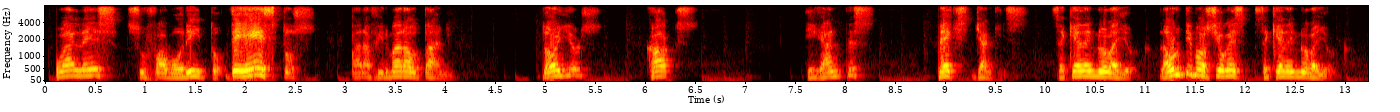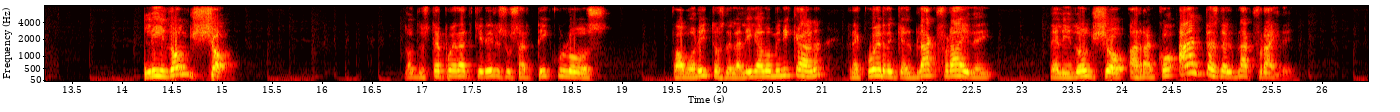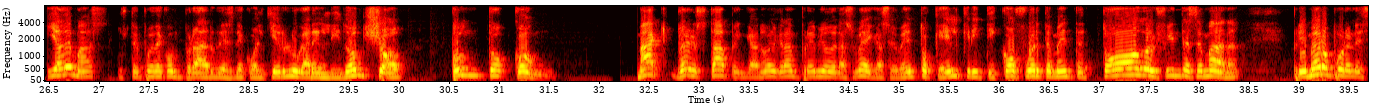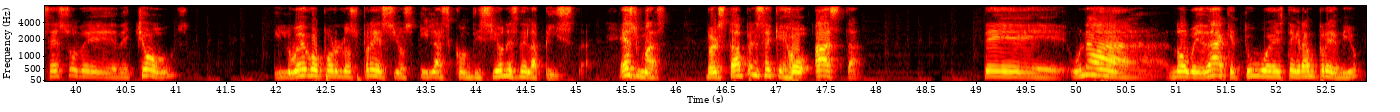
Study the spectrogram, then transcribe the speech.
¿Cuál es su favorito de estos para firmar a Otani? Dodgers, Cox, Gigantes, Mex, Yankees. Se queda en Nueva York. La última opción es se queda en Nueva York. Lidón Show donde usted puede adquirir sus artículos favoritos de la Liga Dominicana. Recuerden que el Black Friday del Lidón Show arrancó antes del Black Friday. Y además, usted puede comprar desde cualquier lugar en lidonshow.com. Max Verstappen ganó el Gran Premio de Las Vegas, evento que él criticó fuertemente todo el fin de semana, primero por el exceso de, de shows y luego por los precios y las condiciones de la pista. Es más, Verstappen se quejó hasta de una novedad que tuvo este gran premio.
